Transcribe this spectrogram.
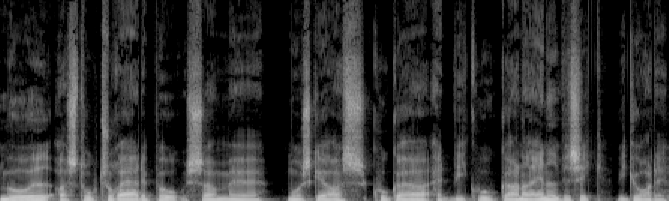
måde at strukturere det på, som øh, måske også kunne gøre, at vi kunne gøre noget andet, hvis ikke vi gjorde det?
